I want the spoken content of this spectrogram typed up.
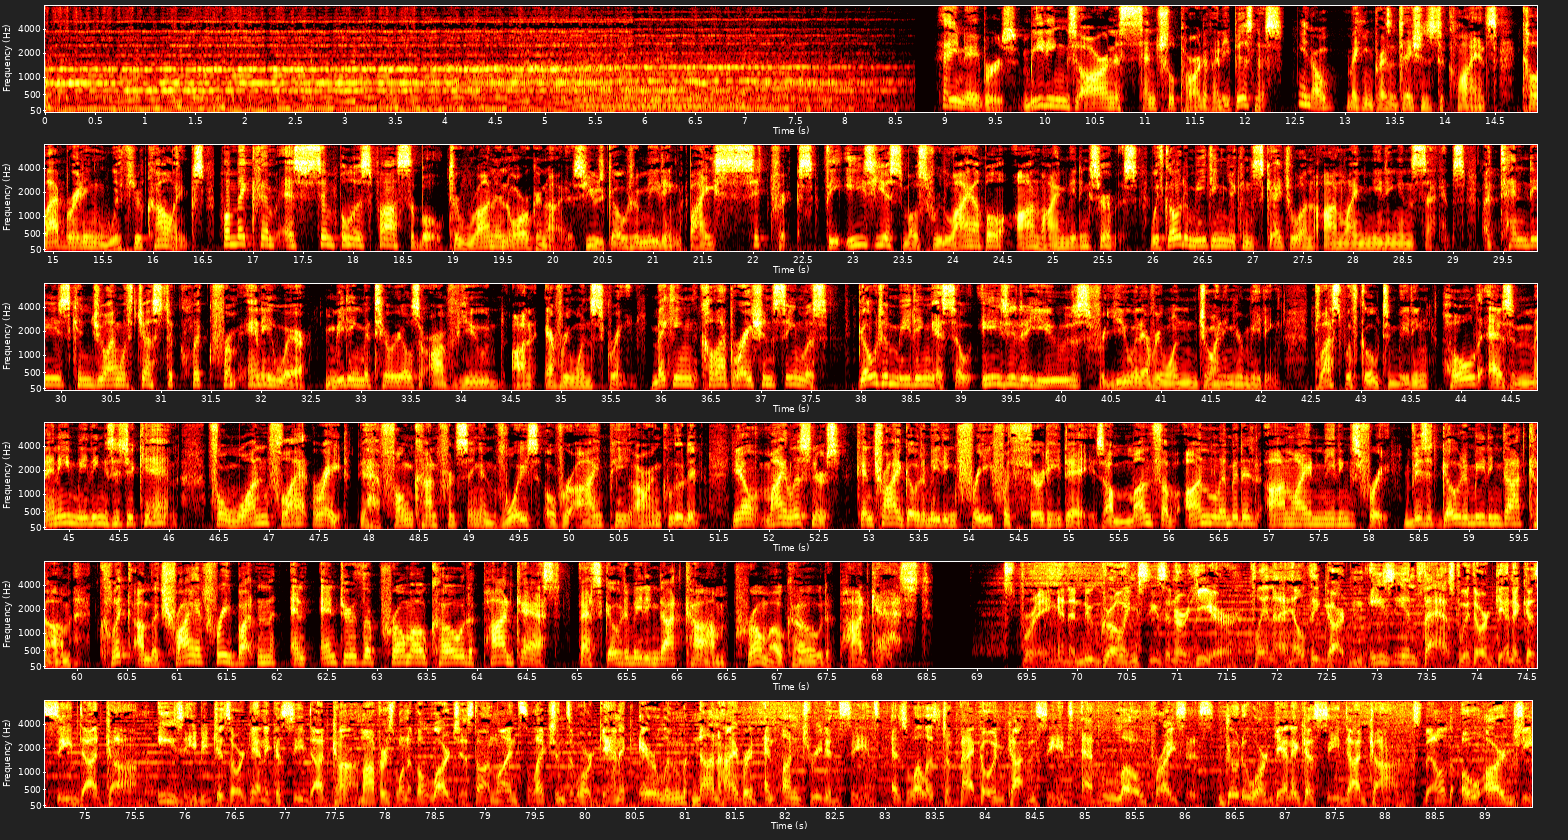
Hey neighbors, meetings are an essential part of any business. You know, making presentations to clients, collaborating with your colleagues. Well, make them as simple as possible to run and organize. Use GoToMeeting by Citrix, the easiest, most reliable online meeting service. With GoToMeeting, you can schedule an online meeting in seconds. Attendees can join with just a click from anywhere. Meeting materials are viewed on everyone's screen, making collaboration seamless. GoToMeeting is so easy to use for you and everyone joining your meeting. Plus, with GoToMeeting, hold as many meetings as you can for one flat rate. You have phone conferencing and voice over IP are included. You know, my listeners can try GoToMeeting free for 30 days, a month of unlimited online meetings free. Visit GoToMeeting.com, click on the try it free button, and enter the promo code podcast. That's gotomeeting.com, promo code podcast. Spring and a new growing season are here. Plan a healthy garden easy and fast with OrganicaSeed.com. Easy because OrganicaSeed.com offers one of the largest online selections of organic, heirloom, non-hybrid, and untreated seeds, as well as tobacco and cotton seeds at low prices. Go to OrganicaSeed.com, spelled O-R-G-A-N-I-C-A,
